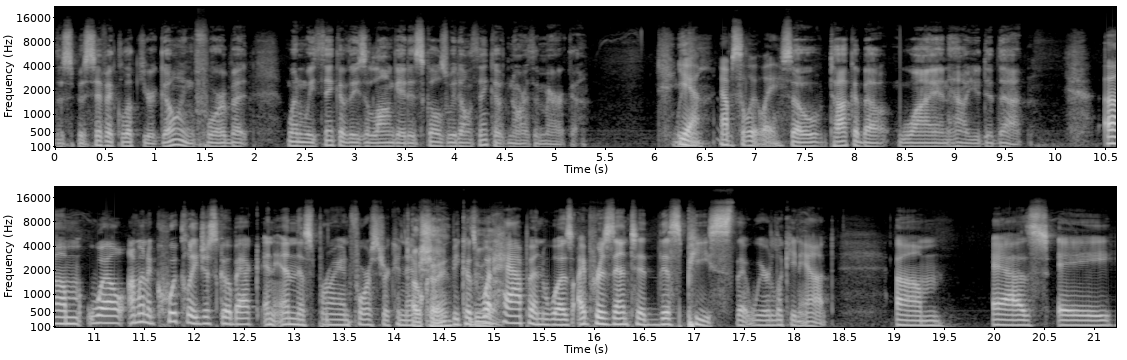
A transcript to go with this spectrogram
the specific look you're going for, but when we think of these elongated skulls, we don't think of North America. yeah, absolutely. So, talk about why and how you did that. Well, I'm going to quickly just go back and end this Brien Foerster connection Okay, because what that. happened was I presented this piece that we're looking at um, as a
